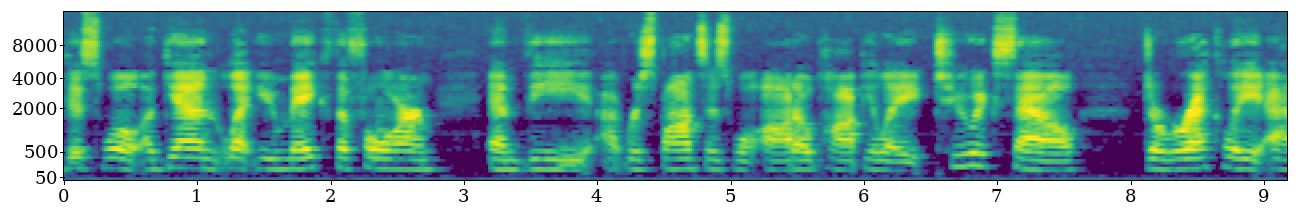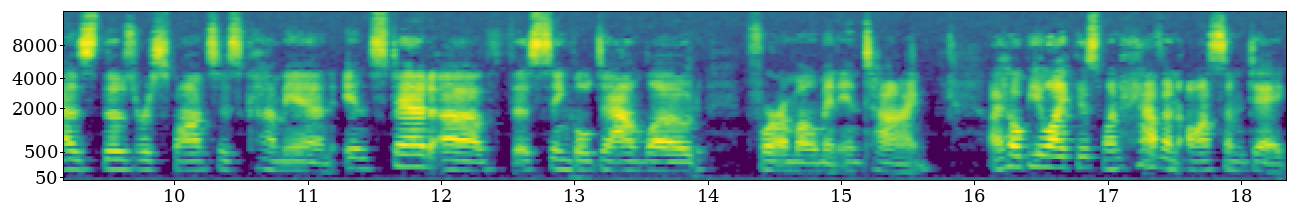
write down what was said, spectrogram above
This will again let you make the form and the uh, responses will auto-populate to Excel directly as those responses come in instead of the single download for a moment in time. I hope you like this one. Have an awesome day.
